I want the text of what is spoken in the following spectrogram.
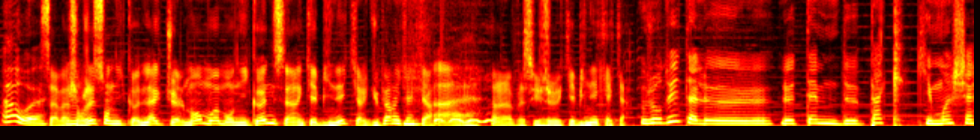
Ah ouais. Ça va changer son icône. Là, actuellement, moi, mon icône, c'est un cabinet qui récupère un caca. Ah. Voilà, parce que je veux cabinet caca. Aujourd'hui, t'as le, le thème de Pâques qui est moins cher,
